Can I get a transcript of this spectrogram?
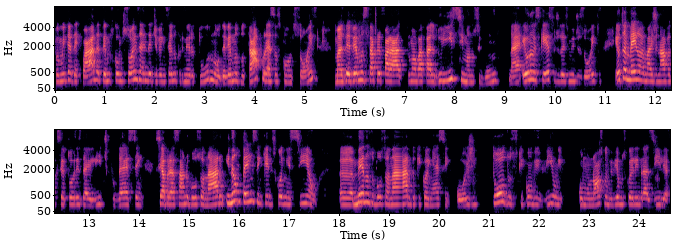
foi muito adequada. Temos condições ainda de vencer no primeiro turno, devemos lutar por essas condições, mas devemos estar preparados para uma batalha duríssima no segundo. Né? Eu não esqueço de 2018. Eu também não imaginava que setores da elite pudessem se abraçar no Bolsonaro e não pensem que eles conheciam uh, menos o Bolsonaro do que conhecem hoje. Todos que conviviam e como nós convivíamos com ele em Brasília,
